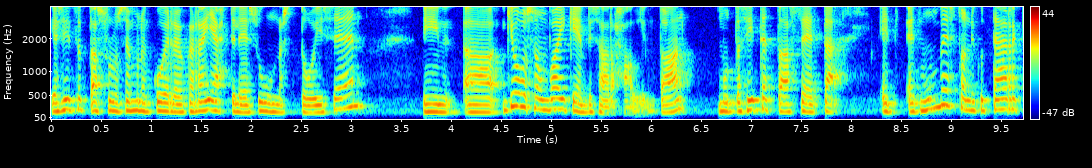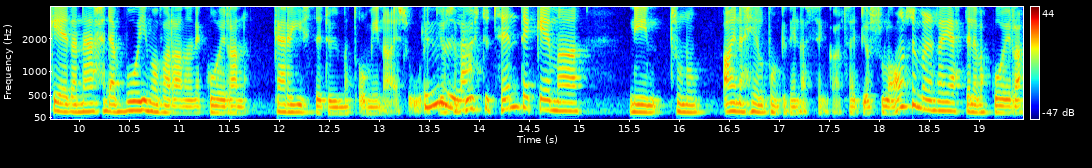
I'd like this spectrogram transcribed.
Ja sitten taas sulla on semmoinen koira, joka räjähtelee suunnasta toiseen, niin äh, joo, se on vaikeampi saada hallintaan. Mutta sitten taas se, että et, et mun mielestä on niinku tärkeää nähdä voimavarana ne koiran kärjistetyimmät ominaisuudet. Kyllä. Jos sä pystyt sen tekemään, niin sun on aina helpompi mennä sen kanssa. Et jos sulla on semmoinen räjähtelevä koira,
